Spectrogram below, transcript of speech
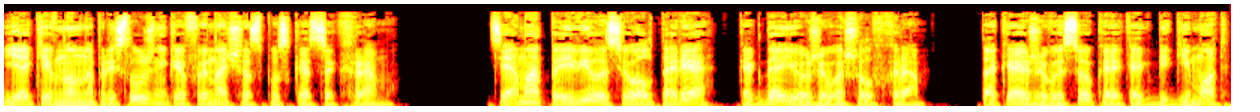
Я кивнул на прислужников и начал спускаться к храму. Тиамат появилась у алтаря, когда я уже вошел в храм. Такая же высокая, как бегемот,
